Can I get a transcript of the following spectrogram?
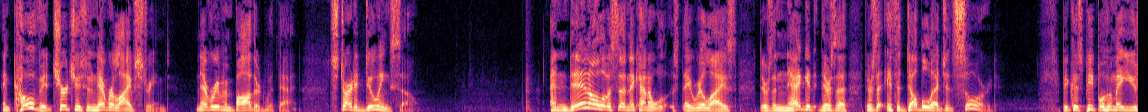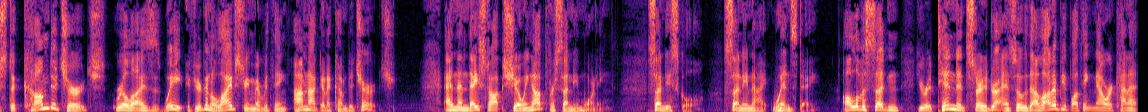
In COVID, churches who never live streamed, never even bothered with that, started doing so. And then all of a sudden they kind of, they realized there's a negative, there's a, there's a, it's a double edged sword because people who may used to come to church realizes, wait, if you're going to live stream everything, I'm not going to come to church. And then they stop showing up for Sunday morning, Sunday school, Sunday night, Wednesday. All of a sudden, your attendance started dropping. And so a lot of people, I think now are kind of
